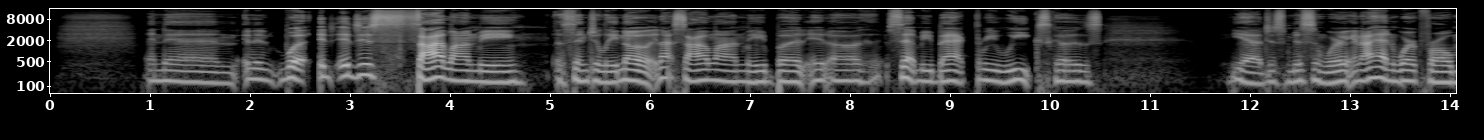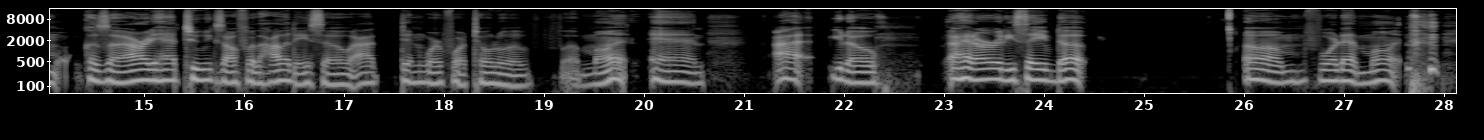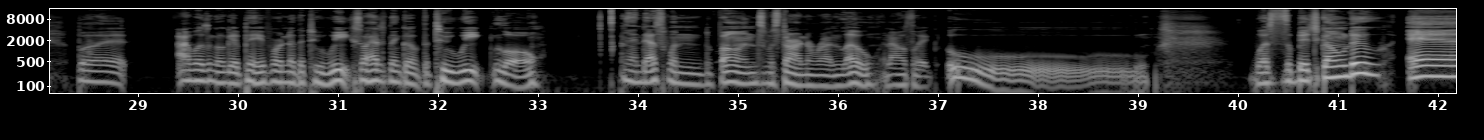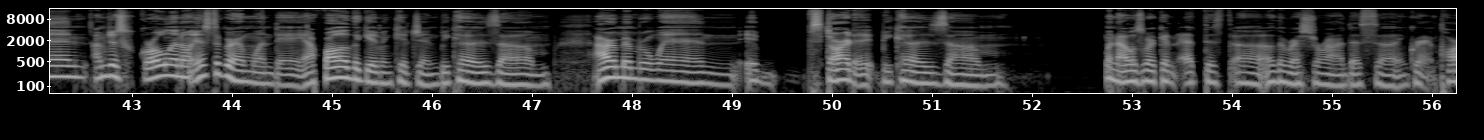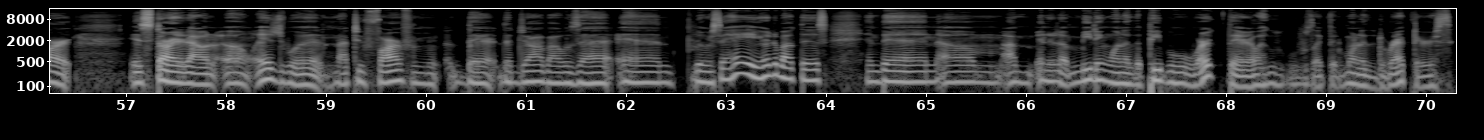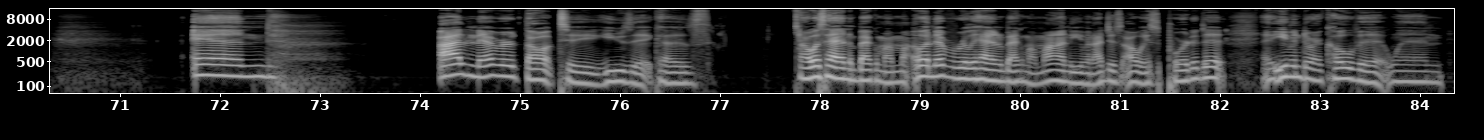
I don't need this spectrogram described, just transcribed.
and then and then, but it it just sidelined me essentially. No, not sidelined me, but it uh set me back three weeks because yeah, just missing work, and I hadn't worked for all because uh, I already had two weeks off for the holiday, so I didn't work for a total of a month, and I, you know, I had already saved up um for that month, but I wasn't gonna get paid for another two weeks, so I had to think of the two week lull. And that's when the funds were starting to run low, and I was like, "Ooh, what's the bitch gonna do?" And I'm just scrolling on Instagram one day. I follow the Giving Kitchen because um, I remember when it started because um, when I was working at this uh, other restaurant that's uh, in Grant Park, it started out on Edgewood, not too far from there, the job I was at, and they were saying, "Hey, you heard about this?" And then um, I ended up meeting one of the people who worked there, like who was like the, one of the directors, and I never thought to use it because I always had in the back of my mind. Oh, I never really had in the back of my mind. Even I just always supported it, and even during COVID, when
